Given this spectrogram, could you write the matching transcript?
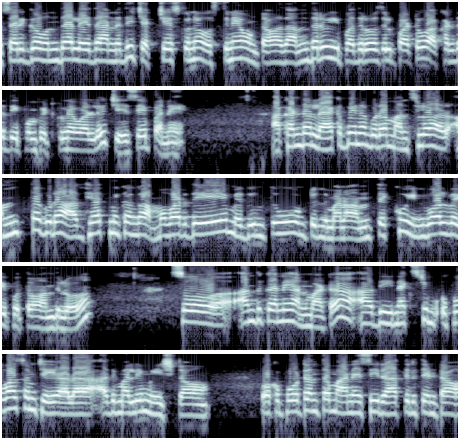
సరిగ్గా ఉందా లేదా అన్నది చెక్ చేసుకునే వస్తూనే ఉంటాం. అది అందరూ ఈ పది రోజుల పాటు అఖండ దీపం పెట్టుకునే వాళ్ళు చేసే పనే. అఖండం లేకపోయినా కూడా మనసులో అంతా కూడా ఆధ్యాత్మికంగా అమ్మవారిదే మెదులుతూ ఉంటుంది. మనం అంత ఎక్కువ ఇన్వాల్వ్ అయిపోతాం అందులో. సో అందుకని అనమాట అది నెక్స్ట్ ఉపవాసం చేయాలా? అది మళ్ళీ మీ ఇష్టం. ఒక పూటంతా మానేసి రాత్రి తింటాం.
